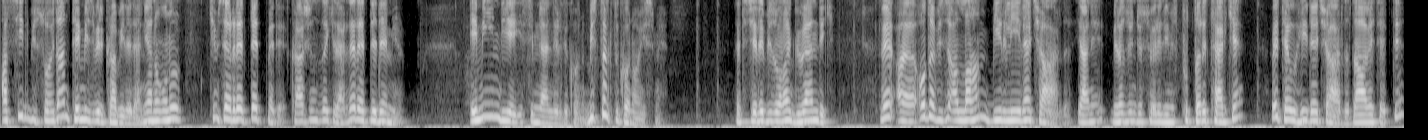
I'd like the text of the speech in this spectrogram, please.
Asil bir soydan temiz bir kabileden. Yani onu kimse reddetmedi. Karşınızdakiler de reddedemiyor. Emin diye isimlendirdik onu. Biz taktık ona o ismi. Neticede biz ona güvendik. Ve e, o da bizi Allah'ın birliğine çağırdı. Yani biraz önce söylediğimiz putları terke ve tevhide çağırdı, davet etti.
